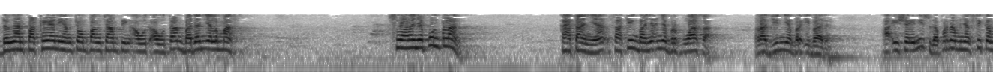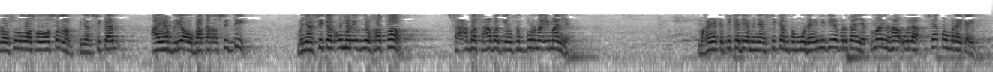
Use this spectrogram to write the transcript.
dengan pakaian yang compang-camping aut-autan, badannya lemas. Suaranya pun pelan. Katanya saking banyaknya berpuasa, rajinnya beribadah. Aisyah ini sudah pernah menyaksikan Rasulullah SAW, menyaksikan ayah beliau Abu Bakar As-Siddiq, menyaksikan Umar Ibn Khattab, sahabat-sahabat yang sempurna imannya. Makanya ketika dia menyaksikan pemuda ini dia bertanya, "Man haula? Siapa mereka itu?"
